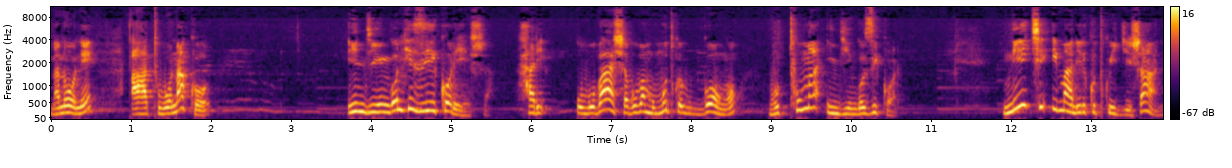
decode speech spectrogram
Nanone aha tubona ko ingingo ntizikoresha. Hari ububasha buba mu mutwe bwonko butuma ingingo zikora. Niki imana iri kutwigisha hano?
